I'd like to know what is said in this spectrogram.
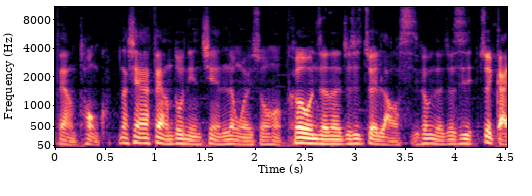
非常痛苦。那现在非常多年轻人认为说哦柯文哲呢就是最老实，柯文哲就是最敢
